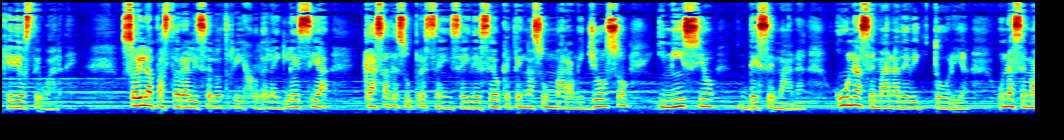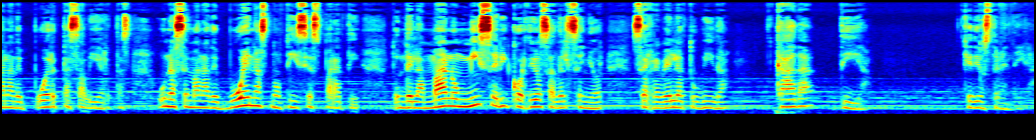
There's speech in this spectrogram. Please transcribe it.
Que Dios te guarde. Soy la pastora Alice Hijo de la iglesia Casa de Su Presencia y deseo que tengas un maravilloso inicio de semana. Una semana de victoria, una semana de puertas abiertas, una semana de buenas noticias para ti, donde la mano misericordiosa del Señor se revele a tu vida cada día. Que Dios te bendiga.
